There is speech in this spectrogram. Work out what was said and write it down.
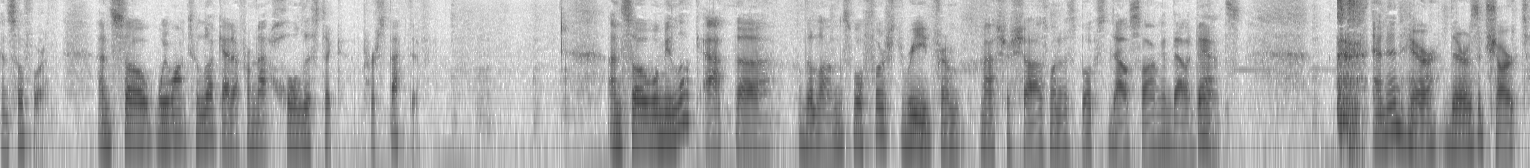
and so forth. And so we want to look at it from that holistic perspective. And so when we look at the the lungs, we'll first read from Master Sha's one of his books, Tao Song and Tao Dance. and in here, there is a chart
